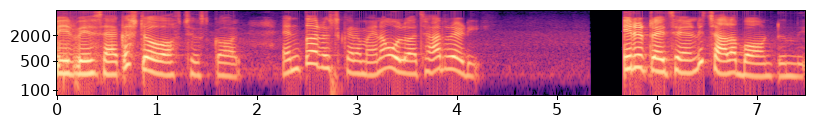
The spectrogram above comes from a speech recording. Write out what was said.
మీరు వేసాక స్టవ్ ఆఫ్ చేసుకోవాలి. ఎంతో రుచికరమైన ఉలవ చారు రెడీ. మీరు ట్రై చేయండి చాలా బాగుంటుంది.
